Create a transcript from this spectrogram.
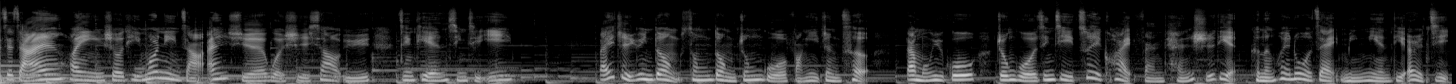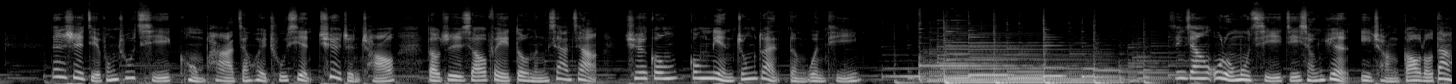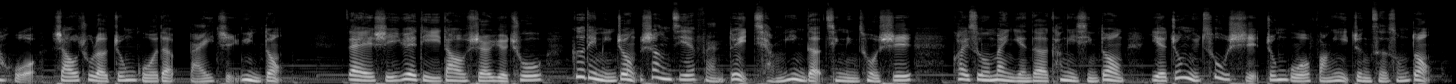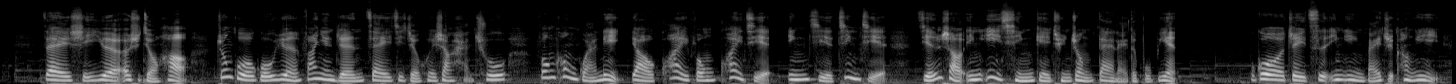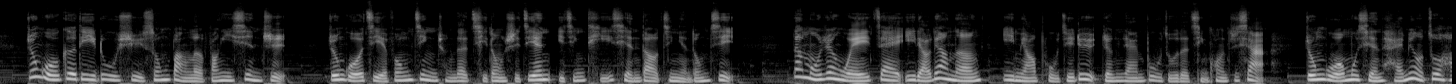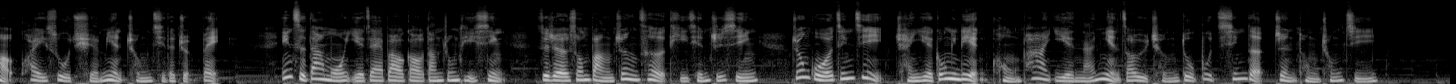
大家早安，欢迎收听 Morning 早安学，我是笑鱼。今天星期一，白纸运动松动中国防疫政策，大摩预估中国经济最快反弹时点可能会落在明年第二季。但是解封初期恐怕将会出现确诊潮，导致消费动能下降、缺工、供链中断等问题。疆乌鲁木齐吉祥苑一场高楼大火烧出了中国的白纸运动。在十一月底到十二月初，各地民众上街反对强硬的清零措施，快速蔓延的抗议行动也终于促使中国防疫政策松动。在十一月二十九号，中国国务院发言人在记者会上喊出，封控管理要快封快解，应解尽解，减少因疫情给群众带来的不便。不过，这一次因应白纸抗议，中国各地陆续松绑了防疫限制，中国解封进程的启动时间已经提前到今年冬季。大摩认为，在医疗量能、疫苗普及率仍然不足的情况之下，中国目前还没有做好快速全面重启的准备，因此大摩也在报告当中提醒，随着松绑政策提前执行，中国经济产业供应链恐怕也难免遭遇程度不轻的阵痛冲击。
